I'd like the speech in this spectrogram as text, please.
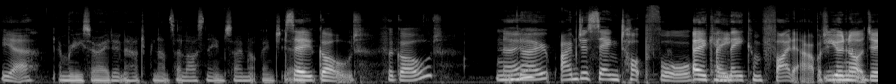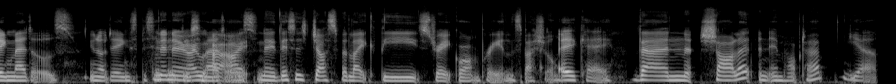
yeah. I'm really sorry, I don't know how to pronounce her last name, so I'm not going to do So it. gold. For gold? No. No, I'm just saying top four. Okay. and they can fight it out. Between You're them. not doing medals. You're not doing No, specific no, just I, I, I, medals. no. This is just for like the straight Grand Prix and the special. okay. Then Charlotte and Imhotep. Yeah.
